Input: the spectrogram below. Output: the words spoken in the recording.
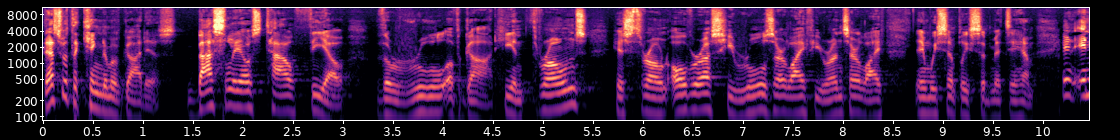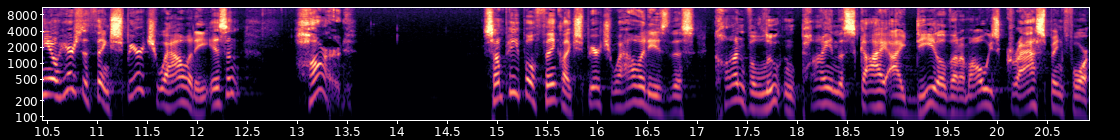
That's what the kingdom of God is. Basileos tau theo, the rule of God. He enthrones his throne over us. He rules our life. He runs our life, and we simply submit to him. And, and you know, here's the thing spirituality isn't hard. Some people think like spirituality is this convoluted pie in the sky ideal that I'm always grasping for.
